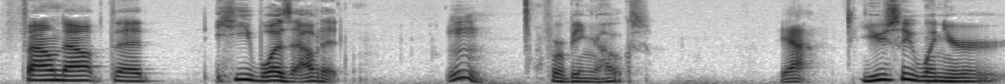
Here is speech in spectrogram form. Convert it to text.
Found out that he was outed Mm, for being a hoax. yeah, Usually, when you're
